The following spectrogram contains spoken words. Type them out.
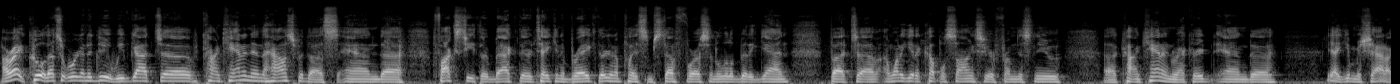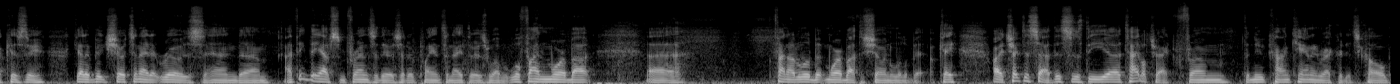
All right, cool. That's what we're gonna do. We've got uh, Concannon in the house with us, and uh, Foxteeth are back there taking a break. They're gonna play some stuff for us in a little bit again. But uh, I want to get a couple songs here from this new uh, Concannon record, and uh, yeah, give them a shout out because they got a big show tonight at Rose, and um, I think they have some friends of theirs that are playing tonight there as well. But we'll find more about. Uh, find out a little bit more about the show in a little bit. Okay. All right. Check this out. This is the uh, title track from the new Concannon record. It's called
